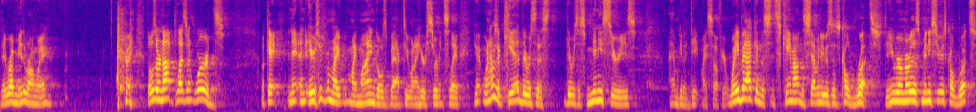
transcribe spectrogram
They rub me the wrong way. those are not pleasant words. Okay, and, and here's, where my, my mind goes back to when I hear servant slave. When I was a kid, there was this, there was this mini series. I'm going to date myself here. Way back in the, it came out in the 70s. It's called Roots. Do you remember this mini series called Roots?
